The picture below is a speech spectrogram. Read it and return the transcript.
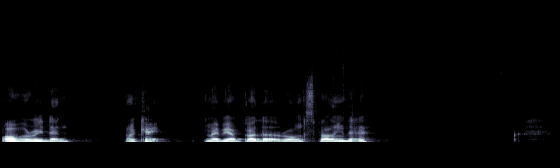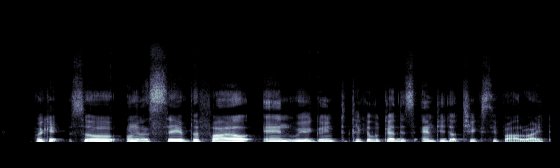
overridden. Okay maybe I've got the wrong spelling there. Okay so I'm gonna save the file and we are going to take a look at this empty.txt file right?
